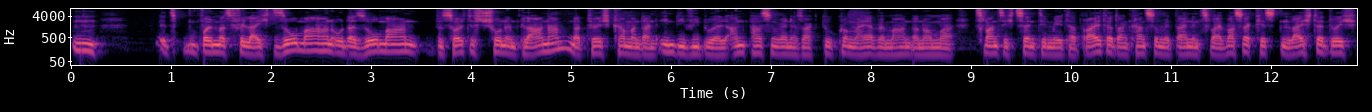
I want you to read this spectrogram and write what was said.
mh, hm, jetzt wollen wir es vielleicht so machen oder so machen. Du solltest schon einen Plan haben. Natürlich kann man dann individuell anpassen, wenn er sagt, du komm mal her, wir machen da nochmal 20 Zentimeter breiter, dann kannst du mit deinen zwei Wasserkisten leichter durch,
